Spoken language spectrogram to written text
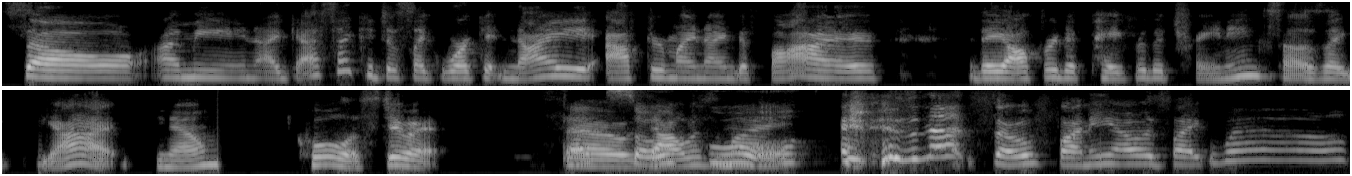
So, I mean, I guess I could just like work at night after my nine to five. They offered to pay for the training. So I was like, yeah, you know, cool, let's do it. So, so that was cool. my, isn't that so funny? I was like, well,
